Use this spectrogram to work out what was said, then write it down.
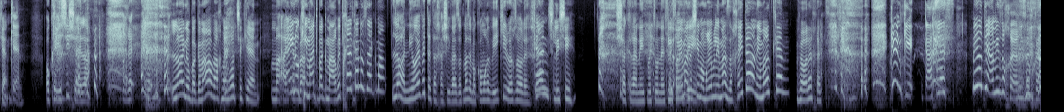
כן. כן. אוקיי, יש לי שאלה. לא היינו בגמר, אבל אנחנו אומרות שכן. היינו כמעט בגמר, מבחינתנו זה הגמר. לא, אני אוהבת את החשיבה הזאת. מה זה, מקום רביעי? כאילו, איך זה הולך? כן, שלישי. שקרנית, מטונפת. לפעמים. אנשים אומרים לי, מה, זכית? אני אומרת כן, והולכת. כן, כי תכלס, מי יודע, מי זוכר? מי זוכר?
